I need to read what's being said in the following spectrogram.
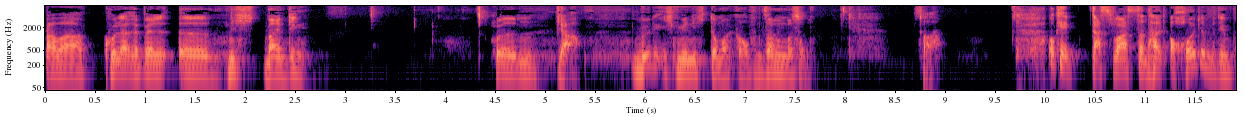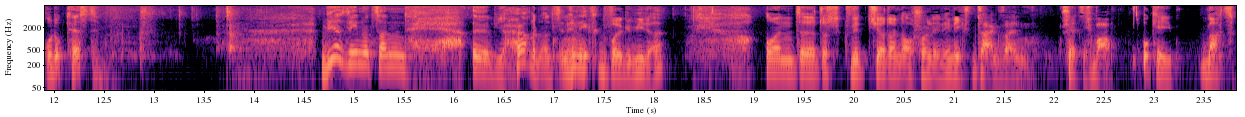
Aber Cola Rebel äh, nicht mein Ding. Ähm, ja, würde ich mir nicht dummer kaufen, sagen wir mal so. So. Okay, das war's dann halt auch heute mit dem Produkttest. Wir sehen uns dann, äh, wir hören uns in der nächsten Folge wieder. Und äh, das wird ja dann auch schon in den nächsten Tagen sein. Schätze ich mal. Okay, macht's,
